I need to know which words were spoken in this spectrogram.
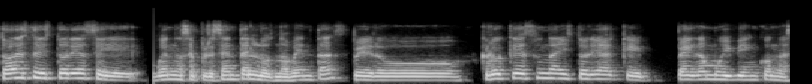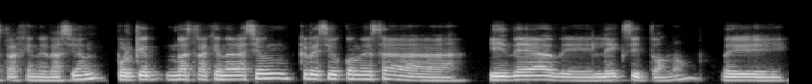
toda esta historia se, bueno, se presenta en los noventas, pero creo que es una historia que pega muy bien con nuestra generación, porque nuestra generación creció con esa idea del éxito, ¿no? De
